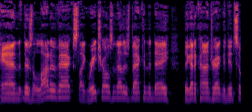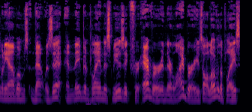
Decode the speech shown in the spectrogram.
And there's a lot of acts like Ray Charles and others back in the day. They got a contract, they did so many albums, that was it. And they've been playing this music forever in their libraries all over the place.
